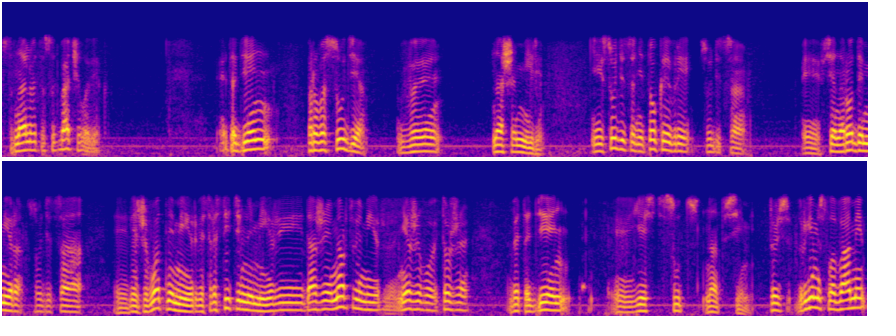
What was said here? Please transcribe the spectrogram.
устанавливается судьба человека. Это день правосудия в нашем мире. И судится не только евреи, судится и все народы мира, судится весь животный мир, весь растительный мир и даже мертвый мир, неживой, тоже в этот день есть суд над всеми. То есть, другими словами,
